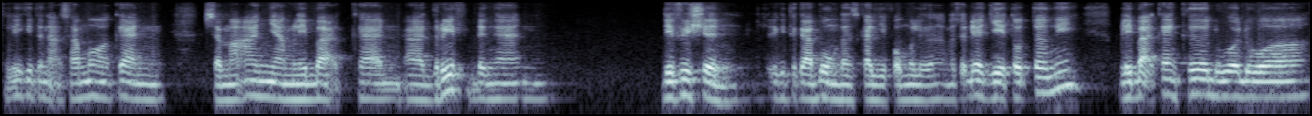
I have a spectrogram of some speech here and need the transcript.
Jadi kita nak samakan samaan yang melibatkan uh, drift dengan diffusion. Jadi kita gabungkan sekali formula. Maksud dia J total ni melibatkan kedua-dua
